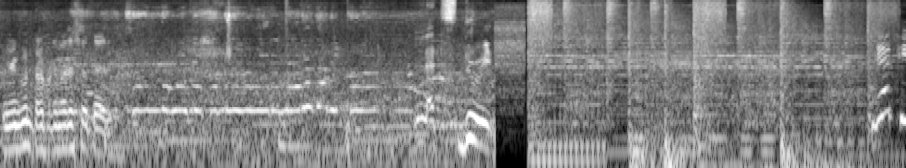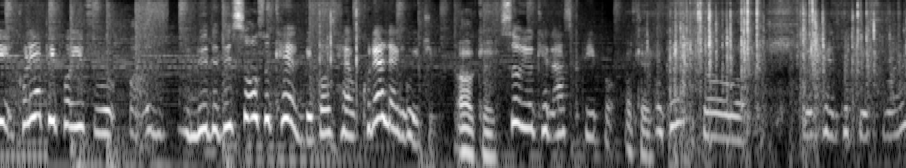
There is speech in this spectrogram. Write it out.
Voy a encontrar primero ese hotel. Let's do it. Korean, pe- Korean people, if uh, this also can because have Korean language, Okay, so you can ask people. okay. Okay, so you can take this one.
